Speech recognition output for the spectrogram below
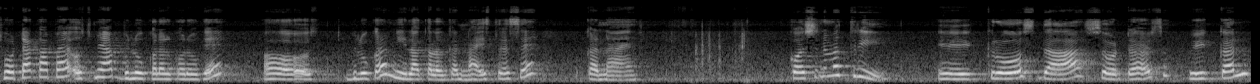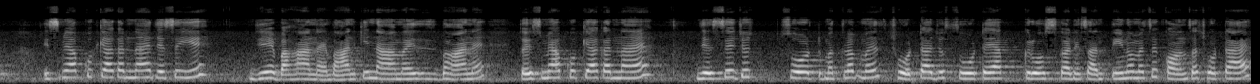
छोटा कप है, उसमें आप ब्लू कलर करोगे और ब्लू कलर नीला कलर करना है। इस तरह से करना है। Question number three cross the shorters vehicle इसमें आपको क्या करना है? जैसे ये ये वाहन है वाहन की नाम है वाहन है। तो इसमें आपको क्या करना है? जैसे जो शोट मतलब में छोटा जो शोट है, आप क्रॉस का निशान, तीनों में से कौन सा छोटा है,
